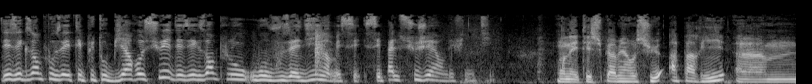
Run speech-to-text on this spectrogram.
des exemples où vous avez été plutôt bien reçu et des exemples où, où on vous a dit non mais c'est c'est pas le sujet en définitive. On a été super bien reçus à Paris euh,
